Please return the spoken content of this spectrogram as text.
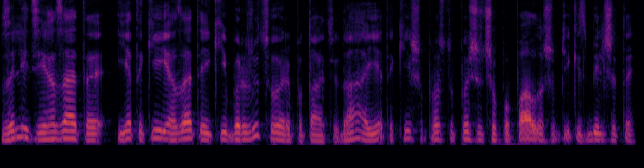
Взагалі, ці газети, є такі газети, які бережуть свою репутацію, да? а є такі, що просто пишуть, що попало, щоб тільки збільшити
